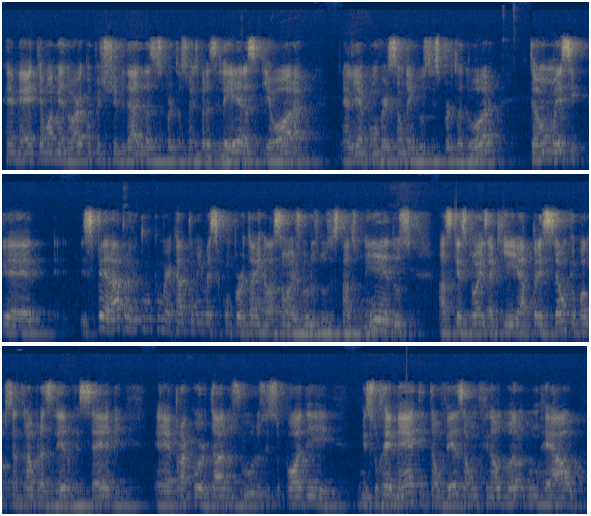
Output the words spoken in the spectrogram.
remete a uma menor competitividade das exportações brasileiras, piora ali a conversão da indústria exportadora. Então, esse é, esperar para ver como que o mercado também vai se comportar em relação a juros nos Estados Unidos, as questões aqui, a pressão que o Banco Central brasileiro recebe é, para cortar os juros, isso pode, isso remete talvez a um final do ano de um real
